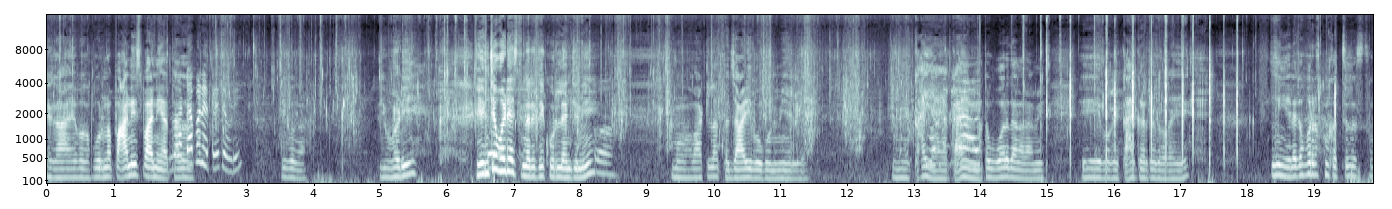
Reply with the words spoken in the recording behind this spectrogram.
हे काय? बघा पूर्ण पाणीच पाणी आता. पण येत तेवढी. ही बघा. ही वडी. यांच्या वडी असते ना रे ते कुर्ल्यांची नी? हो. मग वाटलं तर जाळी बघून मी येले मी काय आहे काय? आता वर जाणार आम्ही. हे बघा काय करतात बघा हे. मी याला का बरं मग कच्चच असतो?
